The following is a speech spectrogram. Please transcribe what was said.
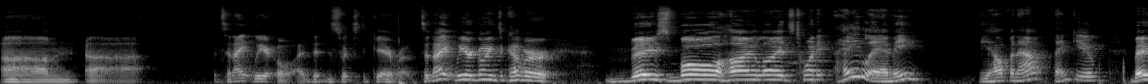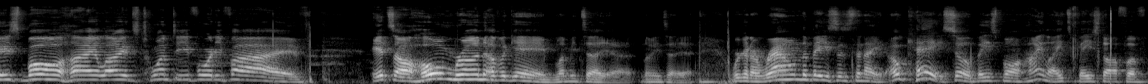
Um, uh, tonight, we are... Oh, I didn't switch the camera. Tonight, we are going to cover Baseball Highlights 20... Hey, Lammy. You helping out? Thank you. Baseball Highlights 2045. It's a home run of a game, let me tell you. Let me tell you. We're going to round the bases tonight. Okay, so baseball highlights based off of.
